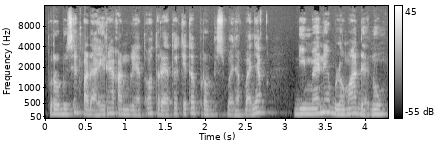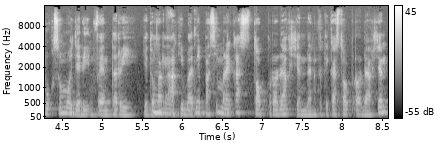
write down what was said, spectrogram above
produsen pada akhirnya akan melihat, oh ternyata kita produksi banyak-banyak, demandnya belum ada, numpuk semua jadi inventory, gitu kan. Akibatnya pasti mereka stop production dan ketika stop production,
